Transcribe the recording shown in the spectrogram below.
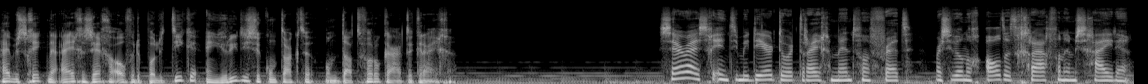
Hij beschikt naar eigen zeggen over de politieke en juridische contacten om dat voor elkaar te krijgen. Sarah is geïntimideerd door het dreigement van Fred, maar ze wil nog altijd graag van hem scheiden.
